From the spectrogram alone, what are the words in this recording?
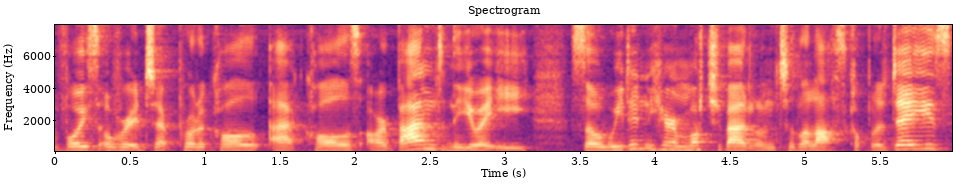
voice over internet protocol uh, calls, are banned in the UAE. So we didn't hear much about it until the last couple of days.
